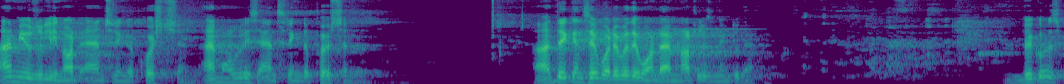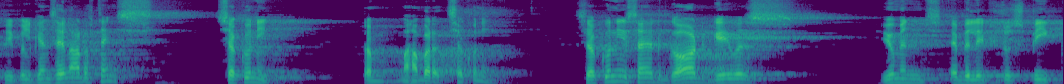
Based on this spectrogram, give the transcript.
I'm usually not answering a question, I'm always answering the person. Uh, they can say whatever they want, I'm not listening to them. Because people can say a lot of things. Shakuni, from Mahabharata, Shakuni. Shakuni said, God gave us humans ability to speak,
